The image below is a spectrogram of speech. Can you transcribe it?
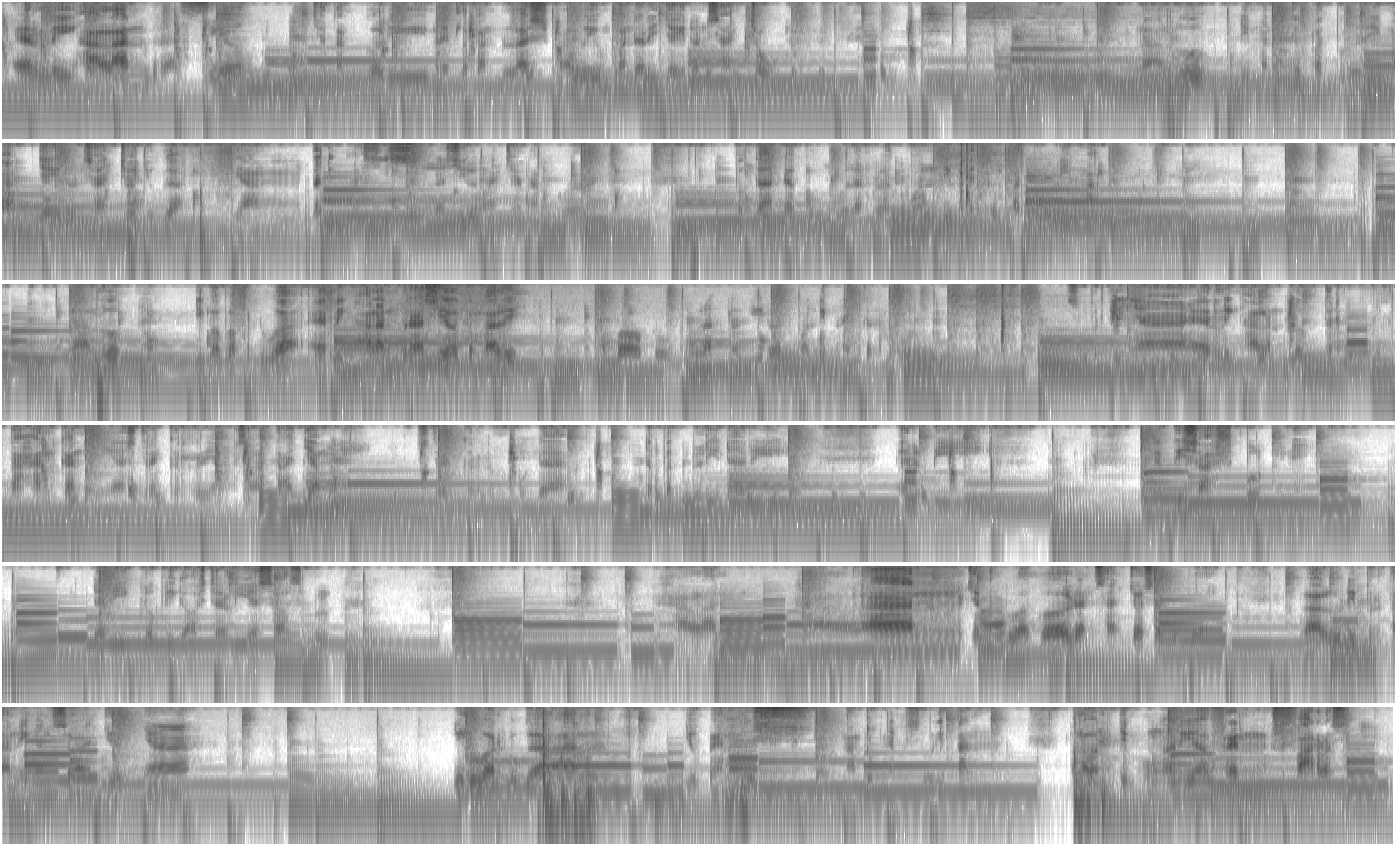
Erling Haaland berhasil mencetak gol di menit 18 melalui umpan dari Jadon Sancho. Lalu di menit ke-45 Jadon Sancho juga yang tadi asis berhasil mencetak gol pengganda keunggulan Dortmund di menit ke-45. Lalu di babak kedua Erling Haaland berhasil kembali membawa keunggulan sepertinya Erling Haaland belum tertahankan ya striker yang sangat tajam nih. Striker muda dapat beli dari RB RB Salzburg ini. Dari klub Liga Australia Salzburg. Haaland Haaland mencetak dua gol dan Sancho satu gol. Lalu di pertandingan selanjutnya di luar dugaan Juventus nampaknya kesulitan melawan tim Hungaria Ferencváros ini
